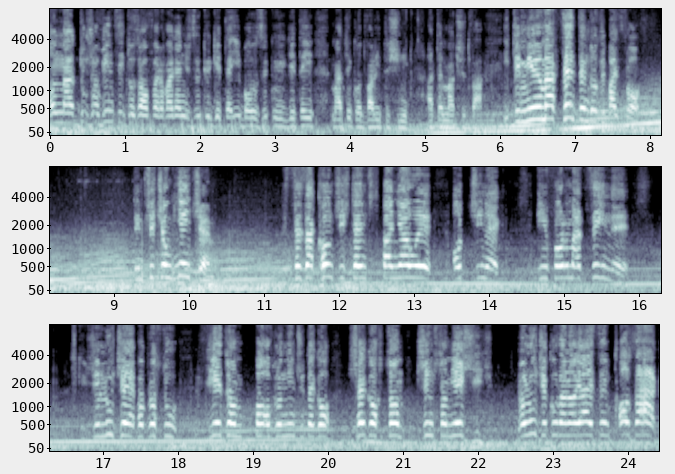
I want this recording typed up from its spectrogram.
On ma dużo więcej do zaoferowania niż zwykły GTI, bo zwykły GTI ma tylko 2 litry silnik, a ten ma 3,2. I tym miłym akcentem, drodzy Państwo, tym przyciągnięciem chcę zakończyć ten wspaniały odcinek informacyjny, gdzie ludzie po prostu wiedzą po oglądnięciu tego, czego chcą, czym chcą jeździć. No ludzie, kurwa, no ja jestem kozak!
